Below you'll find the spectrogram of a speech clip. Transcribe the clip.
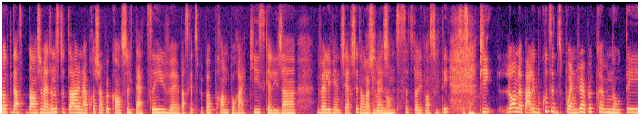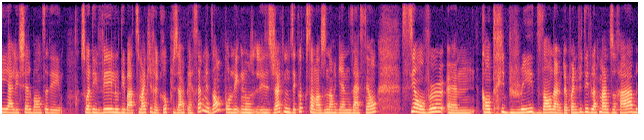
Donc, dans, j'imagine, c'est tout le temps une approche un peu consultative parce que tu peux pas prendre pour acquis ce que les gens veulent et viennent chercher. Donc, j'imagine, ça, tu dois les consulter. C'est ça. Puis là, on a parlé beaucoup du point de vue un peu communauté, à l'échelle, bon, tu sais, des soit des villes ou des bâtiments qui regroupent plusieurs personnes. Mais disons, pour les, les gens qui nous écoutent, qui sont dans une organisation, si on veut euh, contribuer, disons, d'un point de vue développement durable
